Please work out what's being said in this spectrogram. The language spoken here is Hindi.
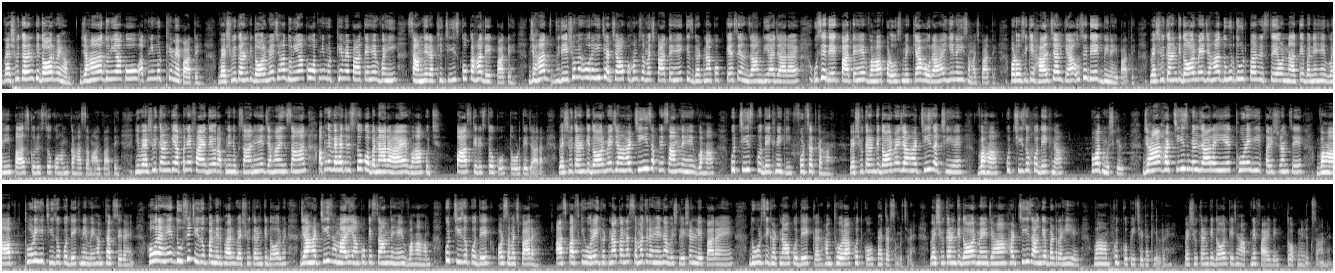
वैश्वीकरण के दौर में हम, जहाँ दुनिया को अपनी मुट्ठी में पाते हैं। वैश्वीकरण के दौर में जहाँ दुनिया को अपनी मुट्ठी में पाते हैं, वहीं सामने रखी चीज़ को कहाँ देख पाते हैं? जहाँ विदेशों में हो रही चर्चाओं को हम समझ पाते हैं, किस घटना को कैसे अंजाम दिया जा रहा है, उसे देख पाते हैं, वहाँ पड़ोस में क्या हो रहा है, ये नहीं समझ पाते। पड़ोसी के हालचाल क्या, उसे देख भी नहीं पाते। वैश्वीकरण के दौर में जहाँ दूर दूर पर रिश्ते और नाते बने हैं, वहीं पास के रिश्तों को हम कहाँ संभाल पाते हैं? ये वैश्वीकरण के अपने फ़ायदे और अपने नुकसान हैं। जहाँ इंसान अपने वहद रिश्तों को बना रहा है, वहाँ कुछ पास के रिश्तों को तोड़ते जा रहा है। वैश्वीकरण के दौर में जहाँ हर चीज़ अपने सामने है, वहाँ कुछ चीज़ को देखने की फुर्सत कहाँ है? वैश्वीकरण के दौर में जहाँ हर चीज़ अच्छी है, वहाँ कुछ चीज़ों को देखना बहुत मुश्किल। जहाँ हर चीज़ मिल जा रही है, थोड़े ही परिश्रम से, वहाँ अब थोड़ी ही चीज़ों को देखने में हम थक से रहें। हो रहे हैं दूसरी चीज़ों पर निर्भर वैश्वीकरण के दौर में। जहाँ हर चीज़ हमारी आँखों के सामने है, वहाँ हम कुछ चीज़ों को देख और समझ पा रहे हैं। आसपास की हो रही घटना का न समझ रहे हैं, न विश्लेषण ले पा रहे हैं। दूर सी घटनाओं को देखकर हम थोड़ा खुद को बेहतर समझ रहे हैं। वैश्वीकरण के दौर में जहाँ हर चीज़ आगे बढ़ रही है, वहाँ हम खुद को पीछे ढकेल रहे हैं। वैश्वीकरण के दौर के जहाँ अपने फ़ायदे तो अपने नुकसान हैं।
